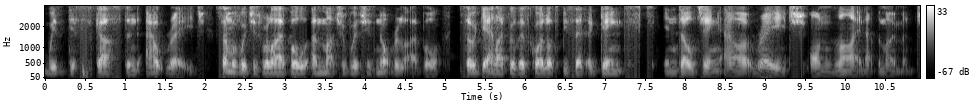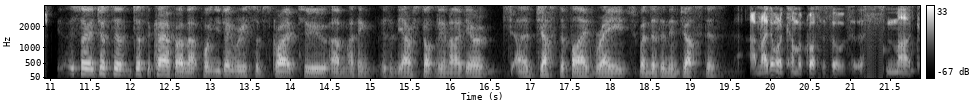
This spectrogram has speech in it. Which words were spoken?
with disgust and outrage, some of which is reliable and much of which is not reliable. So, again, I feel there's quite a lot to be said against indulging our rage online at the moment. So, just to just to clarify on that point, you don't really subscribe to, um, I think, is it the Aristotelian idea of uh, justified rage when there's an injustice? I mean, I don't want to come across as sort of smug,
